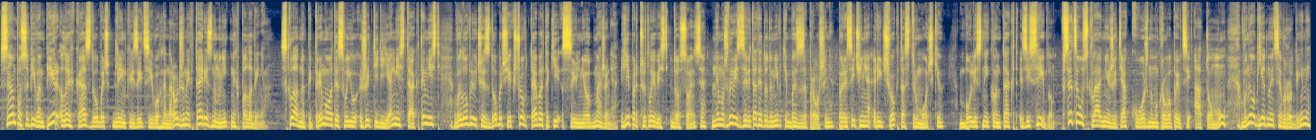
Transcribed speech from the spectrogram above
Сам по собі вампір легка здобич для інквізиції вогненароджених та різноманітних паладинів. Складно підтримувати свою життєдіяльність та активність, виловлюючи здобич, якщо в тебе такі сильні обмеження: гіперчутливість до сонця, неможливість завітати до домівки без запрошення, пересичення річок та струмочків, болісний контакт зі сріблом. Все це ускладнює життя кожному кровопивці, а тому вони об'єднуються в родини,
